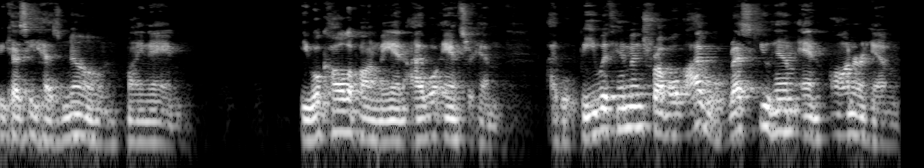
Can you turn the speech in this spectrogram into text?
because he has known my name. He will call upon me, and I will answer him. I will be with him in trouble. I will rescue him and honor him.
